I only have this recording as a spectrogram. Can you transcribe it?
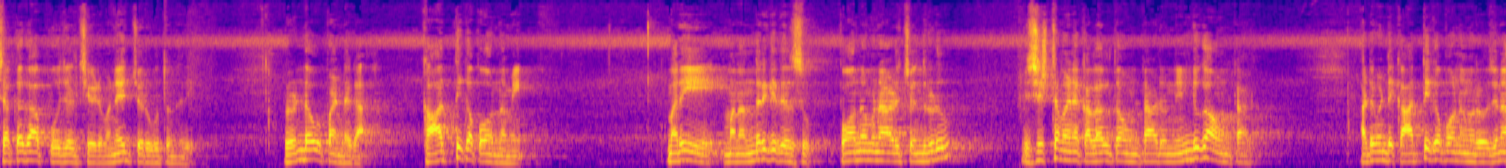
చక్కగా పూజలు చేయడం అనేది జరుగుతున్నది. రెండవ పండగ కార్తీక పౌర్ణమి. మరి మనందరికీ తెలుసు పౌర్ణమి నాడు చంద్రుడు విశిష్టమైన కళలతో ఉంటాడు నిండుగా ఉంటాడు. అటువంటి కార్తీక పౌర్ణమి రోజున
